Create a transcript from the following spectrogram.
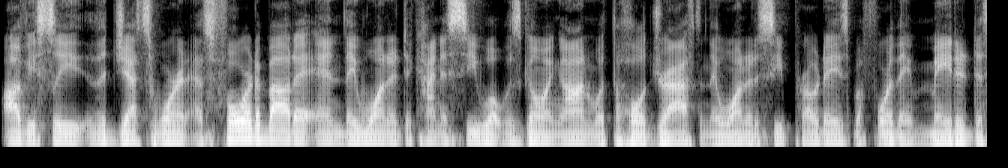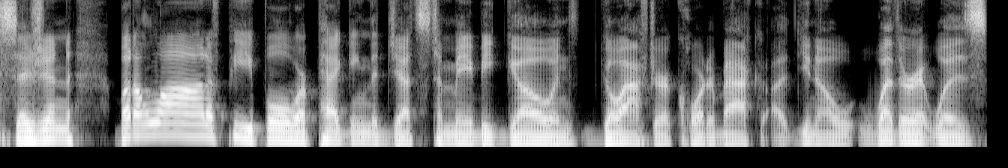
Obviously, the Jets weren't as forward about it, and they wanted to kind of see what was going on with the whole draft, and they wanted to see pro days before they made a decision. But a lot of people were pegging the Jets to maybe go and go after a quarterback. Uh, you know, whether it was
